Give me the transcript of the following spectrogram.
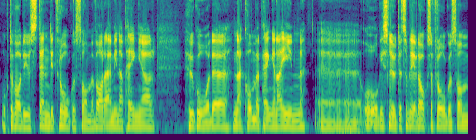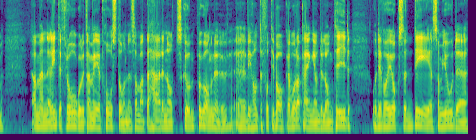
Och då var det ju ständigt frågor som var är mina pengar? Hur går det? När kommer pengarna in? Eh, och, och, i slutet så blev det också frågor som Ja, men, eller inte frågor utan mer påståenden som att det här är något skumt på gång nu. Eh, vi har inte fått tillbaka våra pengar under lång tid. Och det var ju också det som gjorde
